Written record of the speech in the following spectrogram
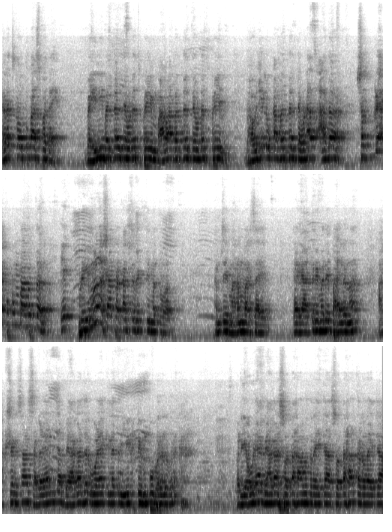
खरंच कौतुकास्पद आहे. बहिणीबद्दल तेवढंच प्रेम भावाबद्दल तेवढंच प्रेम. भाऊजी लोकांबद्दल तेवढाच आदर सगळ्या कुटुंबाबद्दल एक प्रेमळ अशा प्रकारचं व्यक्तिमत्व. आमचे मारंबार साहेब त्या यात्रेमध्ये पाहिलं ना अक्षरशः सगळ्यांच्या बॅगा जर गोळ्या केल्या तर एक टेम्पो भरल बरं का? पण एवढ्या बॅगा स्वतः उतरायच्या स्वतः चढवायच्या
